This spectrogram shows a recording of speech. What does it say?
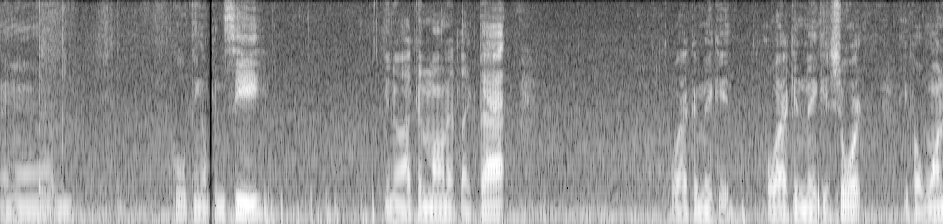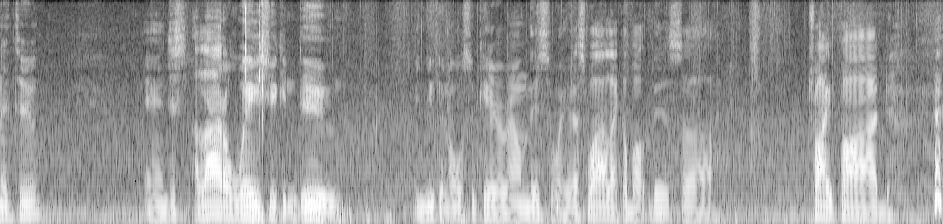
And cool thing I can see you know I can mount it like that or I can make it or I can make it short if I wanted to. And just a lot of ways you can do and you can also carry around this way. That's why I like about this uh, tripod.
